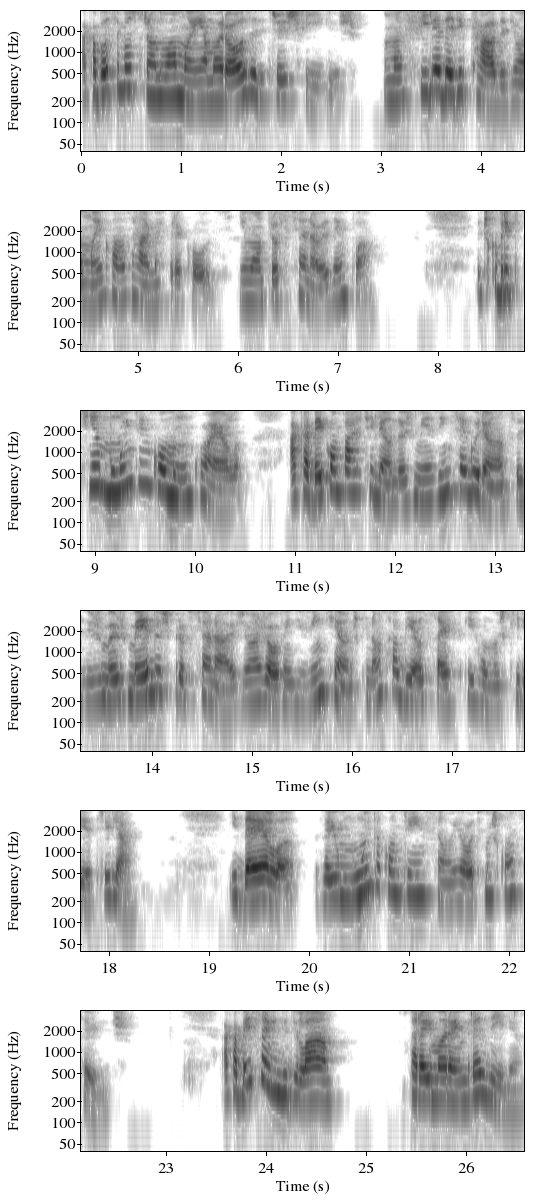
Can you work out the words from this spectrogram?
acabou se mostrando uma mãe amorosa de três filhos, uma filha dedicada de uma mãe com Alzheimer precoce e uma profissional exemplar. Eu descobri que tinha muito em comum com ela acabei compartilhando as minhas inseguranças e os meus medos profissionais de uma jovem de 20 anos que não sabia ao certo que rumos queria trilhar. E dela veio muita compreensão e ótimos conselhos. Acabei saindo de lá para ir morar em Brasília,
